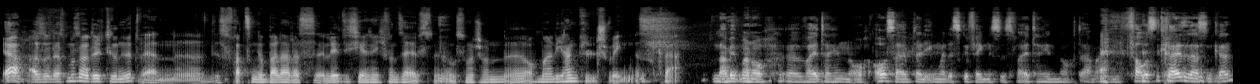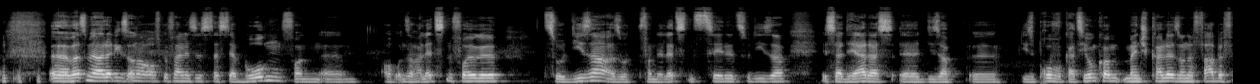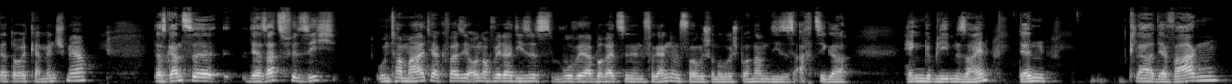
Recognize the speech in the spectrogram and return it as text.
ja, also das muss natürlich trainiert werden. Äh, das Fratzengeballer, das lädt sich hier nicht von selbst. Da muss man schon äh, auch mal die Handeln schwingen, das ist klar. Damit man auch äh, weiterhin auch außerhalb dann irgendwann des Gefängnisses weiterhin auch da mal die Faust kreisen lassen kann. was mir allerdings auch noch aufgefallen ist, ist, dass der Bogen von ähm, auch unserer letzten Folge zu dieser, also von der letzten Szene zu dieser, ist halt der, dass äh, dieser, äh, diese Provokation kommt, Mensch Kalle, so eine Farbe fährt heute kein Mensch mehr. Das Ganze, der Satz für sich untermalt ja quasi auch noch wieder dieses, wo wir ja bereits in den vergangenen Folgen schon drüber gesprochen haben, dieses 80er hängen geblieben sein. Denn klar, der Wagen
